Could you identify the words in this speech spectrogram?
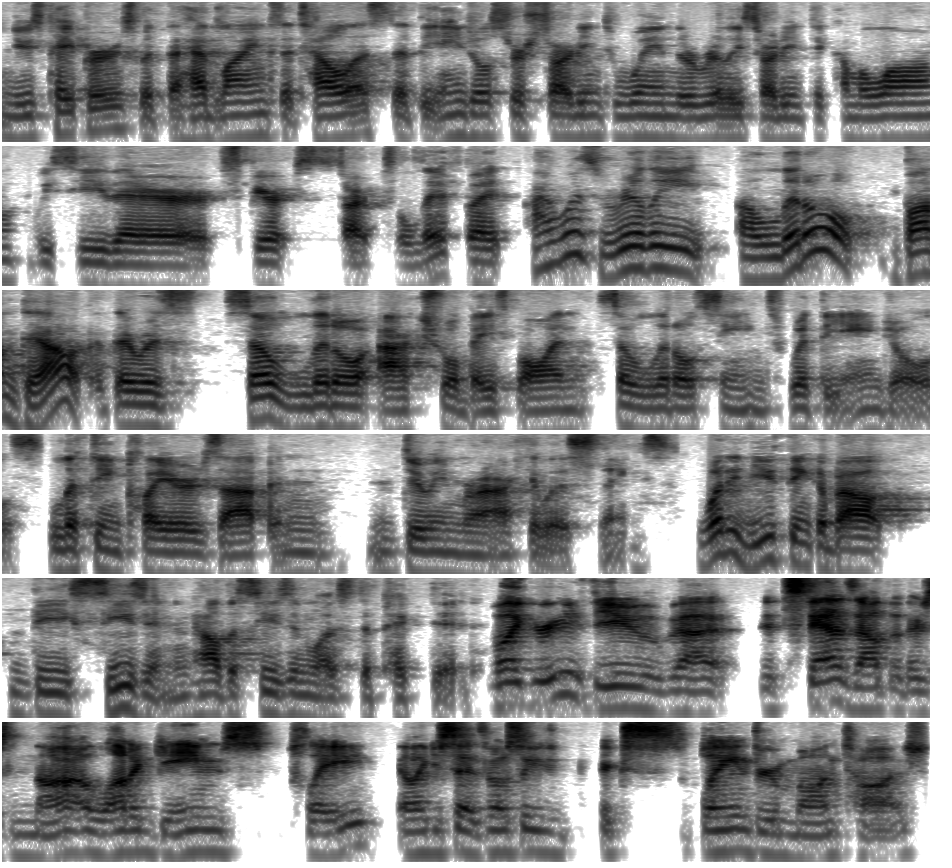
newspapers with the headlines that tell us that the Angels are starting to win. They're really starting to come along. We see their spirits start to lift. But I was really a little bummed out that there was so little actual baseball and so little scenes with the Angels lifting players up and doing miraculous things. What did you think about the season and how the season was depicted? Well, I agree with you that it stands out that there's not a lot of games played. And like you said, it's mostly explained through montage.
